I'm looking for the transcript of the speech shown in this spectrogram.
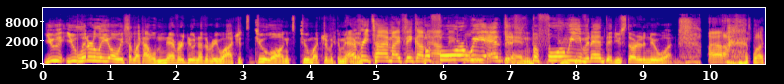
you you literally always said like, I will never do another rewatch. It's too long. It's too much of a commitment. Every time I think I'm out, before me we ended, in. before we even ended, you started a new one. Uh, look,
